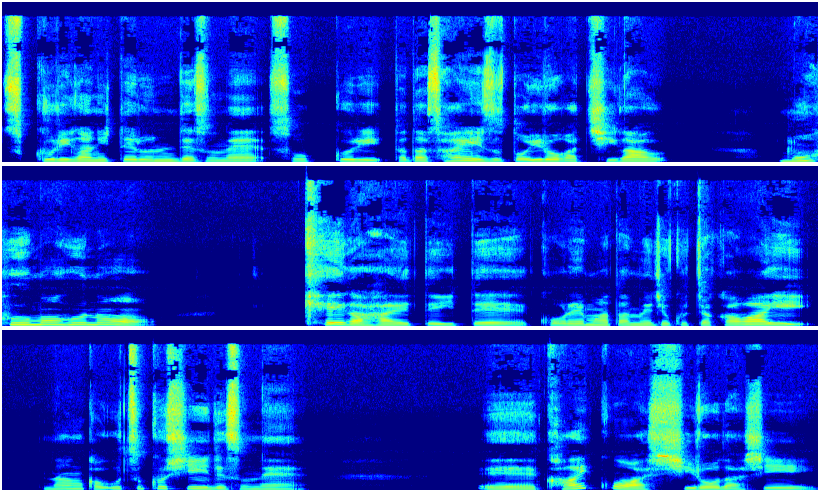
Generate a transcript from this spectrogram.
作りが似てるんですね。そっくり。ただサイズと色が違う。もふもふの毛が生えていて、これまためちゃくちゃ可愛い。なんか美しいですね。えー、蚕は白だし、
